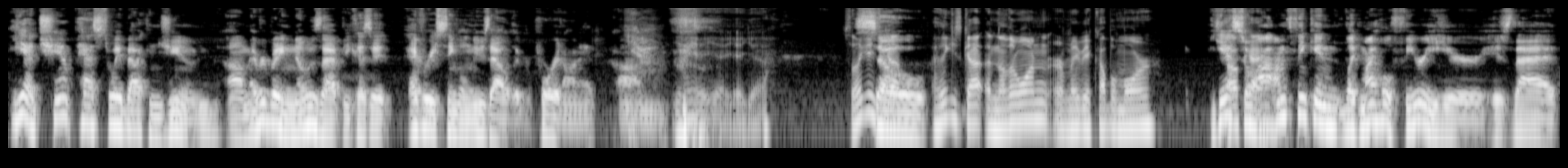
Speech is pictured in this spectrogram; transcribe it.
Yeah, Champ passed away back in June. Um, everybody knows that because it every single news outlet reported on it. Um, yeah, yeah, yeah, yeah. So I think So- got, I think he's got another one or maybe a couple more. yeah, so Okay. I, I'm thinking like my whole theory here is that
